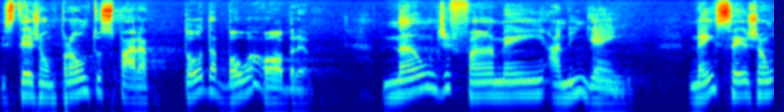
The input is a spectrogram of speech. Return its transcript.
estejam prontos para toda boa obra. Não difamem a ninguém, nem sejam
